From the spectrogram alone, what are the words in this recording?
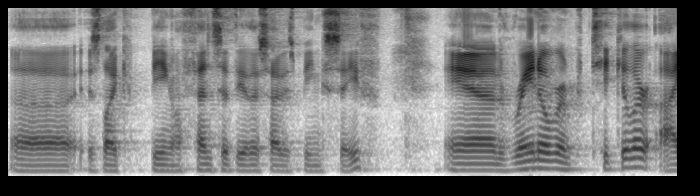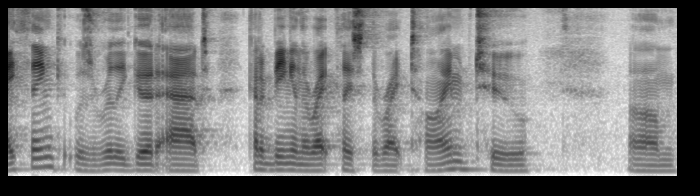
uh, is like being offensive, the other side is being safe. And Reignover in particular, I think, was really good at kind of being in the right place at the right time to um,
